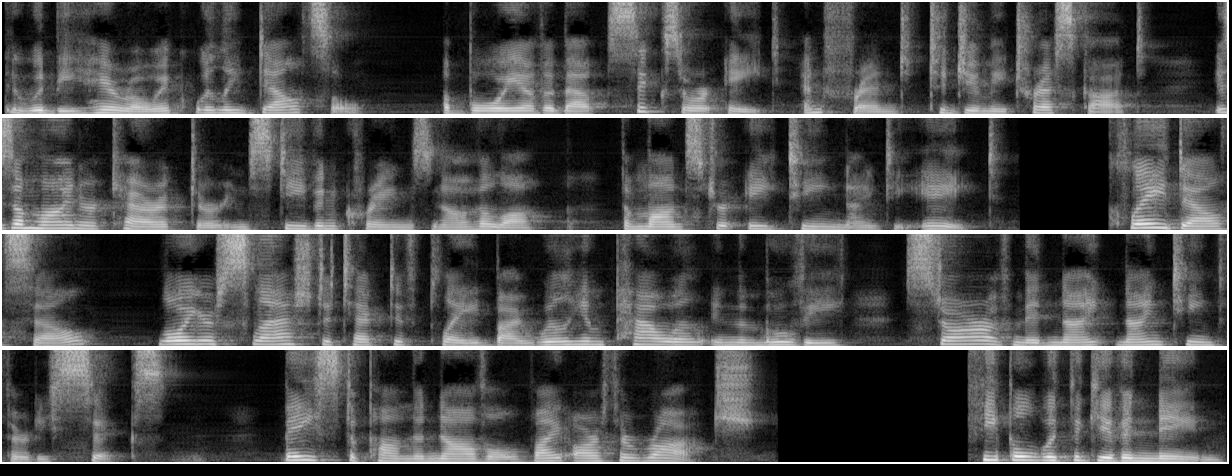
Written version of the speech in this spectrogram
It would be heroic Willie Dalzell, a boy of about six or eight and friend to Jimmy Trescott, is a minor character in Stephen Crane's novella The Monster 1898. Clay Dalzell, lawyer slash detective played by William Powell in the movie Star of Midnight 1936, based upon the novel by Arthur Roche. People with the given name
